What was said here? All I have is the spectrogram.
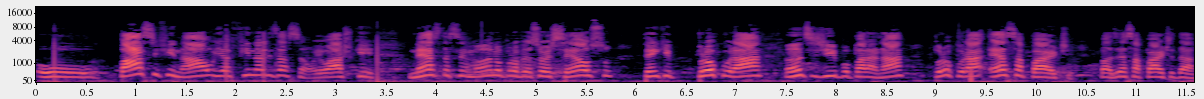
o passe final e a finalização. Eu acho que nesta semana o professor Celso tem que procurar, antes de ir para o Paraná, procurar essa parte, fazer essa parte da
